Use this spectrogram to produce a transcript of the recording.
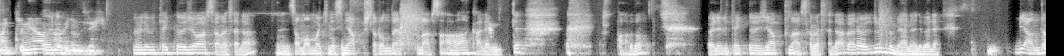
Lan kimin altına Öyle. gidecek? Öyle bir teknoloji varsa mesela yani zaman makinesini yapmışlar onu da yaptılarsa aa kalem gitti. Pardon. Öyle bir teknoloji yaptılarsa mesela ben öldürürdüm yani hani böyle bir anda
